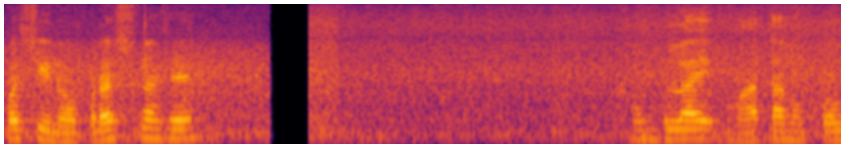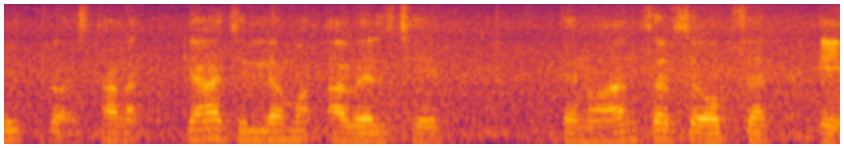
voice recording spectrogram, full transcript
પછીનો પ્રશ્ન છે ખંભલાઈ માતાનું પવિત્ર સ્થાનક કયા જિલ્લામાં આવેલ છે? તેનો આન્સર છે ઓપ્શન એ,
